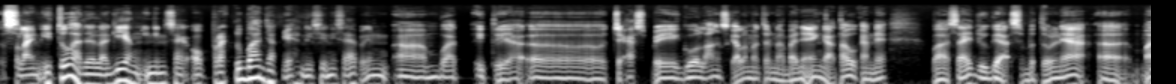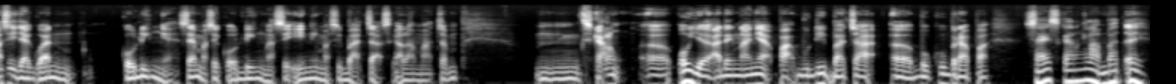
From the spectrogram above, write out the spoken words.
selain itu ada lagi yang ingin saya oprek tuh banyak ya. Di sini saya pengen uh, buat itu ya uh, CSP Golang segala macam. Nah banyak yang nggak tahu kan ya. Bahwa saya juga sebetulnya uh, masih jagoan coding ya saya masih coding masih ini masih baca segala macam Hmm, sekarang uh, oh ya ada yang nanya Pak Budi baca uh, buku berapa? Saya sekarang lambat eh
